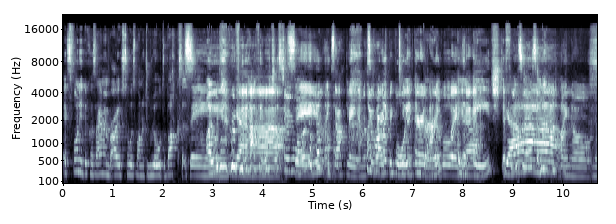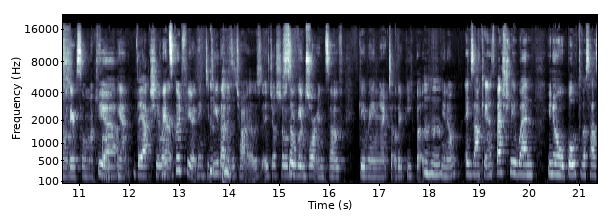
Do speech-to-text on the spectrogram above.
it's funny because I remember I used to always want to do loads of boxes. Same. I would never yeah, be happy with just doing same, one. exactly. And it's I so hard like boy between a girl, and a boy. and yeah. then age differences. Yeah, I know. No, they're so much fun. yeah. yeah. They actually And were. it's good for you, I think, to do that as a child. It just shows So you the good. importance of giving like to other people. Mm-hmm. You know, Exactly, and especially when you know both of us has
